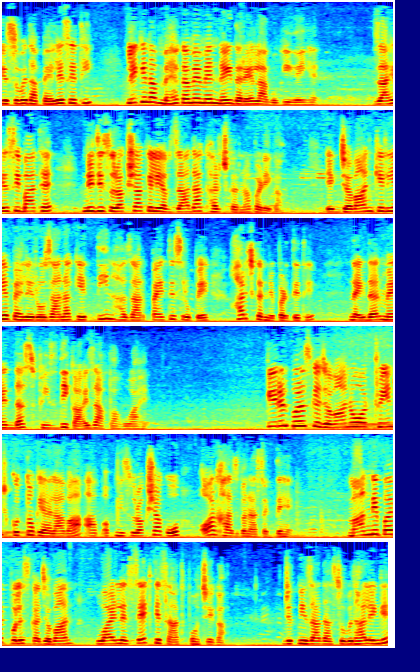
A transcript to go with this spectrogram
ये सुविधा पहले से थी, लेकिन अब महकमे में नई दरें लागू की गई हैं। ज़ाहिर सी बात है, निजी सुरक्षा के लिए अब ज़्यादा खर्च करना पड़ेगा। एक जवान के लिए पहले रोज़ाना के तीन हज़ार पैंतीस रूपए खर्च करने पड़ते थे। नई दर में दस फ़ीसदी का इजाफा हुआ है। केरल पुलिस के जवानों और ट्रेंड कुत्तों के अलावा आप अपनी सुरक्षा को और खास बना सकते हैं मांगने पर पुलिस का जवान वायरलेस सेट के साथ पहुंचेगा जितनी ज्यादा सुविधा लेंगे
